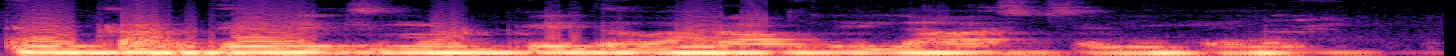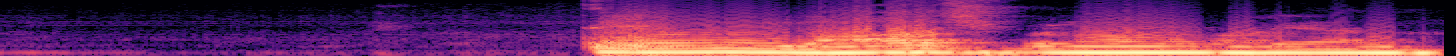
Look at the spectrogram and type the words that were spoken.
ਤੇ ਘਰ ਦੇ ਵਿੱਚ ਮੁੜ ਕੇ ਦੁਬਾਰਾ ਉਹਦੀ ਲਾਸ਼ ਚਲੀ ਗਈ। ਤੇ ਉਹਨੂੰ ਲਾਸ਼ ਬਣਾਉਣ ਵਾਲਿਆਂ ਨੂੰ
